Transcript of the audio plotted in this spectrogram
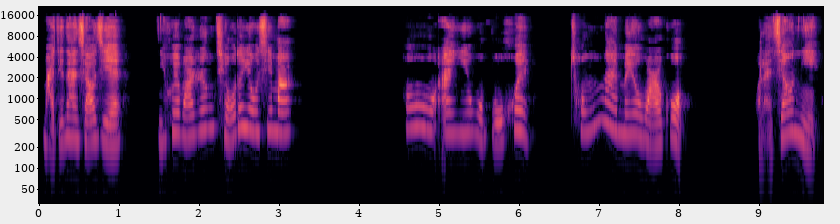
玛蒂娜小姐，你会玩扔球的游戏吗？”“哦，阿姨，我不会，从来没有玩过。我来教你。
